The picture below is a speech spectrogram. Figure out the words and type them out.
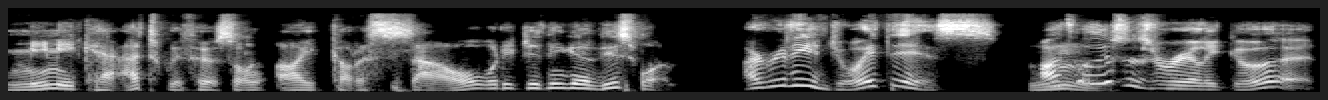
Mimicat with her song Ai Coração. What did you think of this one? I really enjoyed this. Mm. I thought mm. this was really good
